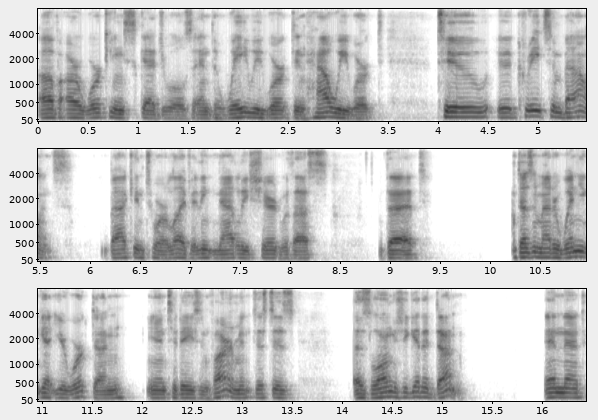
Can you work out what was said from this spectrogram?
of our working schedules and the way we worked and how we worked to uh, create some balance back into our life. I think Natalie shared with us that it doesn't matter when you get your work done in today's environment, just as as long as you get it done. And that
